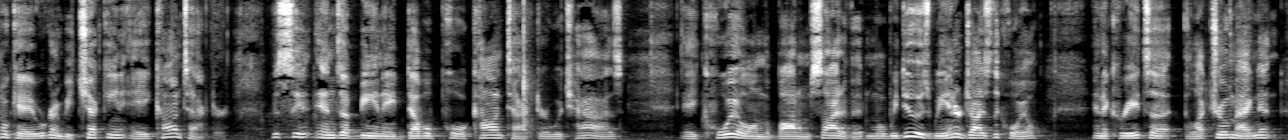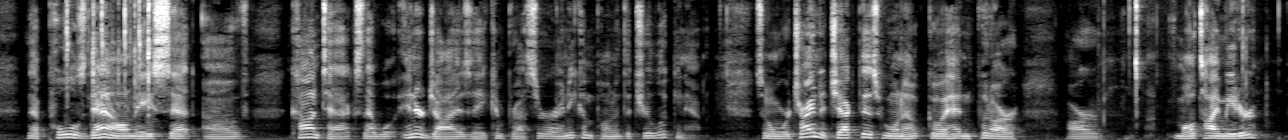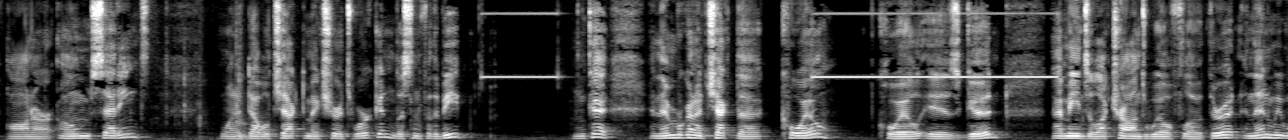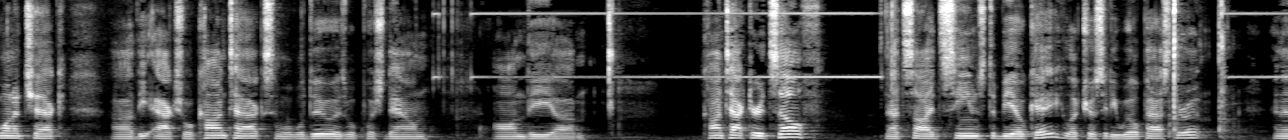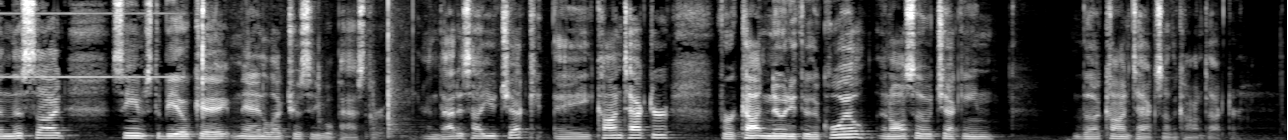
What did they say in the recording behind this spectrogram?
Okay, we're going to be checking a contactor. This ends up being a double pole contactor which has a coil on the bottom side of it. And what we do is we energize the coil and it creates an electromagnet that pulls down a set of contacts that will energize a compressor or any component that you're looking at. So when we're trying to check this, we want to go ahead and put our, our multimeter on our ohm settings Want to double check to make sure it's working. Listen for the beep. Okay, and then we're going to check the coil. Coil is good. That means electrons will flow through it. And then we want to check uh, the actual contacts. And what we'll do is we'll push down on the um, contactor itself. That side seems to be okay. Electricity will pass through it. And then this side seems to be okay and electricity will pass through it and that is how you check a contactor for continuity through the coil and also checking the contacts of the contactor.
